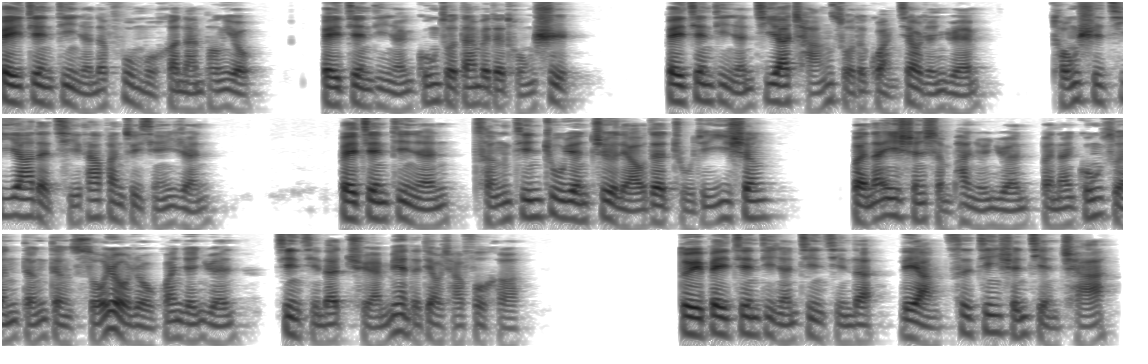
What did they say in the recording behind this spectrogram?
被鉴定人的父母和男朋友、被鉴定人工作单位的同事。被鉴定人羁押场所的管教人员，同时羁押的其他犯罪嫌疑人，被鉴定人曾经住院治疗的主治医生，本案一审审判人员、本案公诉人等等所有有关人员进行了全面的调查复核，对被鉴定人进行了两次精神检查，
